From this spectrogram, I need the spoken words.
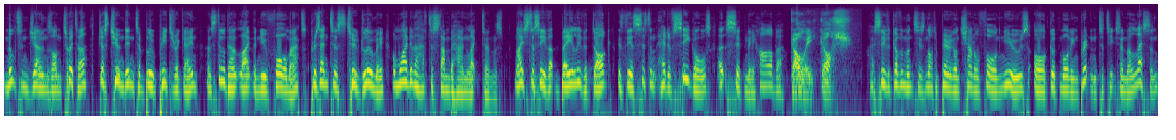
Milton Jones on Twitter just tuned in to Blue Peter again and still don't like the new format. Presenters too gloomy, and why do they have to stand behind lecterns? Nice to see that Bailey the dog is the assistant head of seagulls at Sydney Harbour. Golly gosh. I see the government is not appearing on Channel 4 News or Good Morning Britain to teach them a lesson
